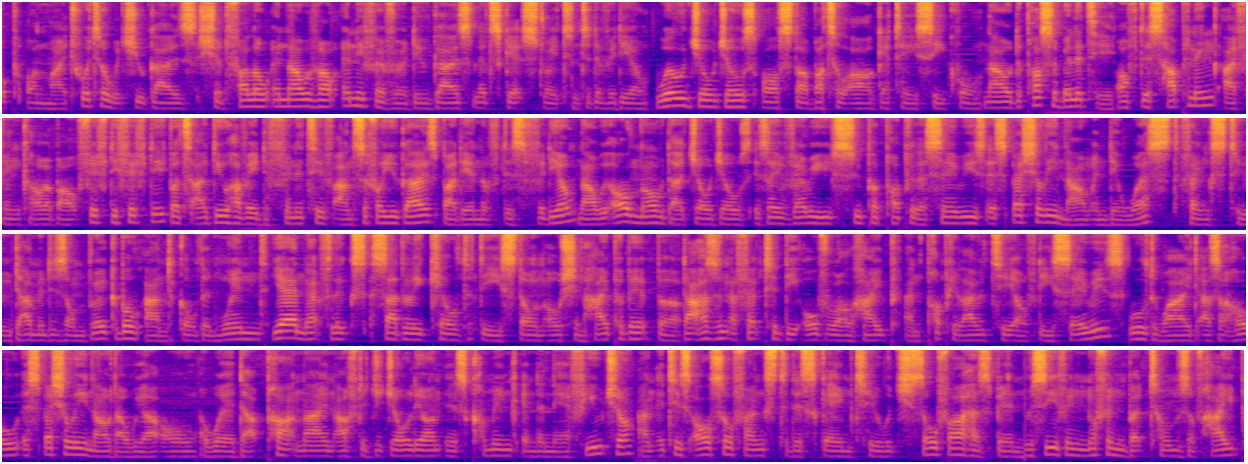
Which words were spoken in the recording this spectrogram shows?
up on my Twitter, which you guys should follow. And now, without any further ado, guys, let's get straight into the video. Will JoJo's All-Star Battle R get a sequel? Now, the possibility of this happening, I think, are about 50-50, but I do have a definitive answer for you guys by the end of this video. Now, we all know that JoJo's is a very super popular series, especially now in the West, thanks to Diamond is Unbreakable and Golden Wind. Yeah, Netflix sadly killed the Stone Ocean hype a bit, but that hasn't affected the overall hype and popularity of the series worldwide as a whole, especially now that we are all aware that part 9 after JoJolion is coming in the near future, and it is also thanks to this game too, which so far has been receiving nothing but tons of hype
